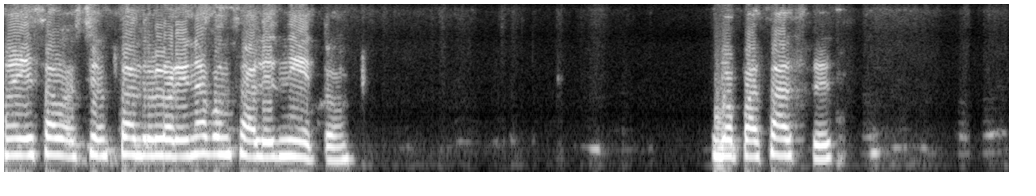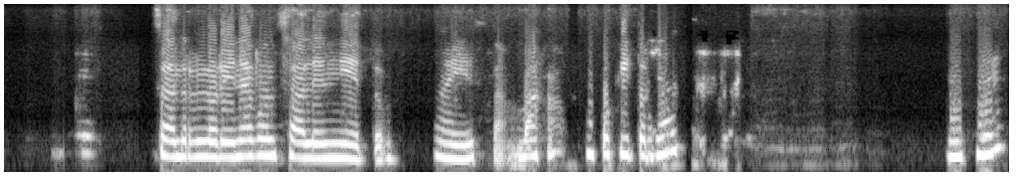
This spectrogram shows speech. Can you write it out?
Ahí Sandra Lorena González Nieto. Lo pasaste. Sandra Lorena González Nieto. Ahí está. Baja un poquito más. Ujú.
